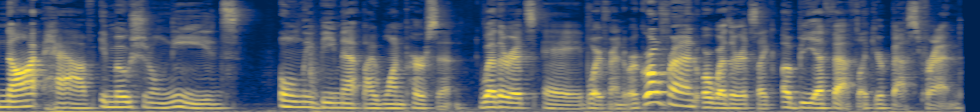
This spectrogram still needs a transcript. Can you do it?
not have emotional needs only be met by one person, whether it's a boyfriend or a girlfriend, or whether it's like a BFF, like your best friend.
